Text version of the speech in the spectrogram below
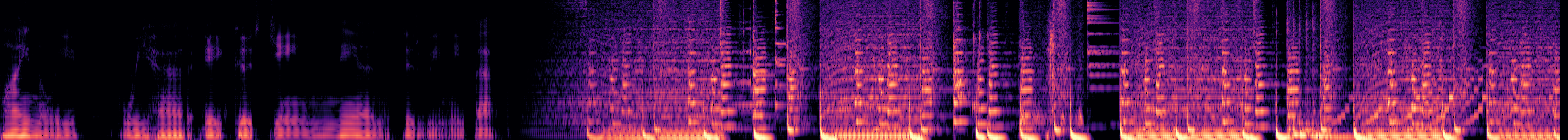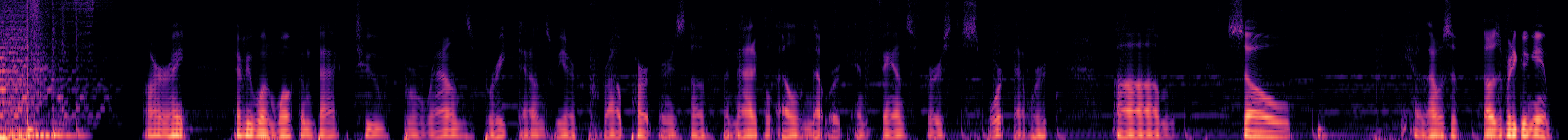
Finally, we had a good game. Man, did we need that. All right, everyone, welcome back to Browns Breakdowns. We are proud partners of Fanatical Elves Network and Fans First Sport Network. Um, so yeah, that was a that was a pretty good game.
